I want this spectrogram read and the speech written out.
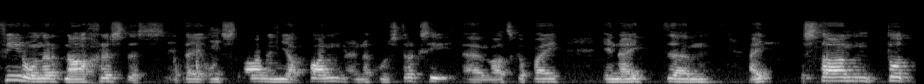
400 na Christus het hy ontstaan in Japan in 'n konstruksie uh, maatskappy en hy het um, hy het bestaan tot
